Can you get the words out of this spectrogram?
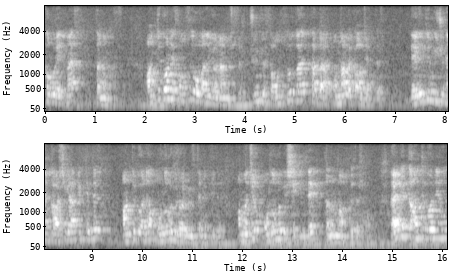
kabul etmez, tanımaz. Antigone sonsuz olana yönelmiştir. Çünkü sonsuza kadar onlarla kalacaktır. Devletin gücüne karşı gelmektedir. Antigone onurlu bir ölüm istemektedir. Amacı onurlu bir şekilde tanınmaktadır. Elbette Antigone'nin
